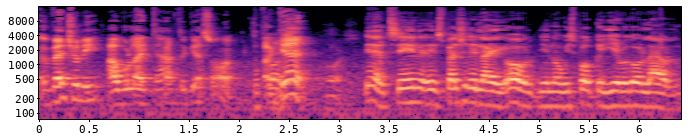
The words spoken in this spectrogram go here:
eventually I would like to have the guests on Of course. again. Of course. Yeah, seeing especially like oh, you know, we spoke a year ago. Loud.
